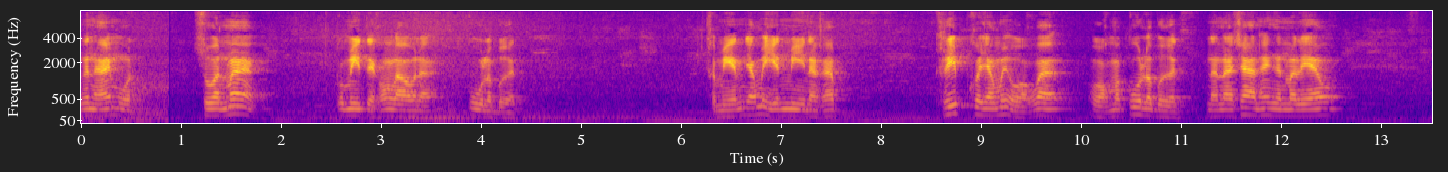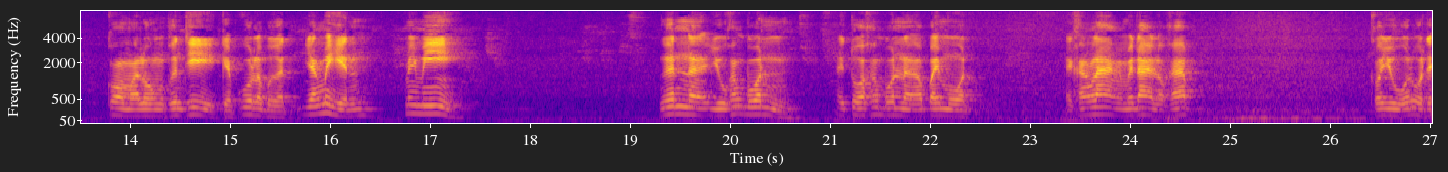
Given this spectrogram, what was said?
เงินหายหมด ส่วนมากก็มีแต่ของเรานะกู้ระเบิดเขมรยังไม่เห็นมีนะครับ คลิปก็ยังไม่ออกว่าออกมากู้ระเบิด นานาชาติให้เงินมาแล้ว ก็มาลงพื้นที่เก็บกู้ระเบิดยังไม่เห็นไม่มี เงินนะ่ะอยู่ข้างบนไอตัวข้างบนนะ่ะเอาไปหมดไอข้างล่างไม่ได้หรอกครับ ก็อยู่อด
